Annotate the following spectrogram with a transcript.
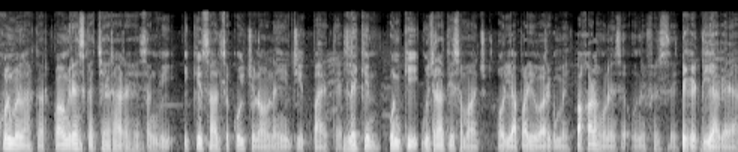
कुल मिलाकर कांग्रेस का चेहरा रहे संघवी 21 साल से कोई चुनाव नहीं जीत पाए थे, लेकिन उनकी गुजराती समाज और व्यापारी वर्ग में पकड़ होने से उन्हें फिर से टिकट दिया गया।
